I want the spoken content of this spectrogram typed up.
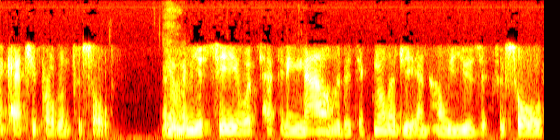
a catchy problem to solve. And yeah. when you see what's happening now with the technology and how we use it to solve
